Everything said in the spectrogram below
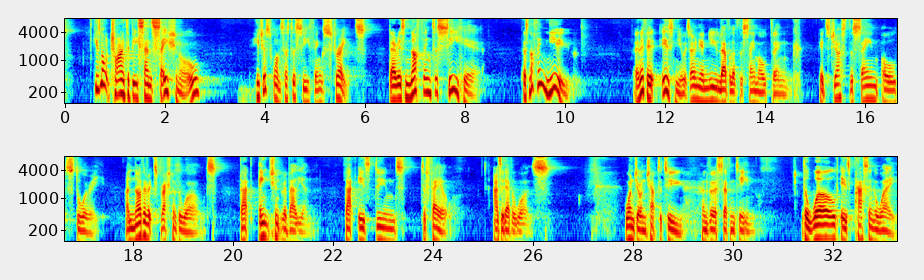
He's not trying to be sensational He just wants us to see things straight. There is nothing to see here. There's nothing new. And if it is new, it's only a new level of the same old thing. It's just the same old story, another expression of the world, that ancient rebellion that is doomed to fail as it ever was. 1 John chapter 2 and verse 17. The world is passing away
